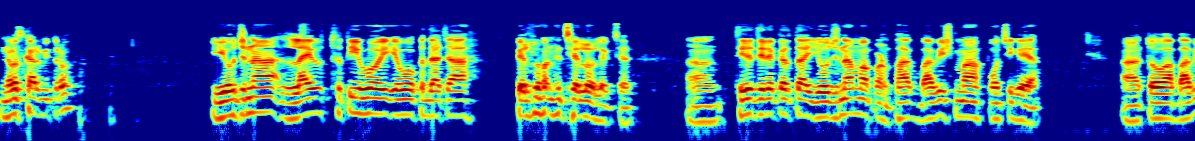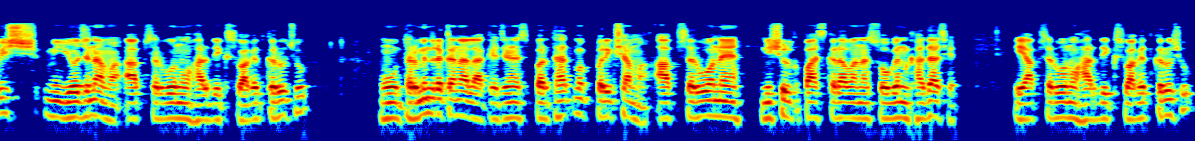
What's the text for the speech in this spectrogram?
નમસ્કાર મિત્રો. યોજના લાઈવ થતી હોય એવો કદાચ આ પહેલો અને છેલ્લો લેક્ચર. ધીરે ધીરે કરતા યોજનામાં પણ ભાગ બાવીસમાં પહોંચી ગયા. તો આ બાવીસમી યોજનામાં આપ સર્વોનું હાર્દિક સ્વાગત કરું છું. હું ધર્મેન્દ્ર કનાલા કે જેણે સ્પર્ધાત્મક પરીક્ષામાં આપ સર્વોને નિઃશુલ્ક પાસ કરાવવાના સોગન ખાધા છે, એ આપ સર્વોનું હાર્દિક સ્વાગત કરું છું.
